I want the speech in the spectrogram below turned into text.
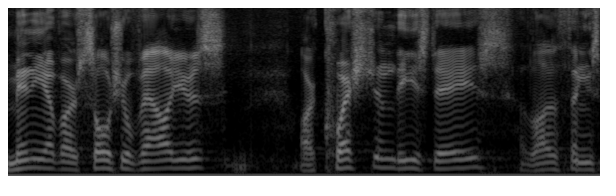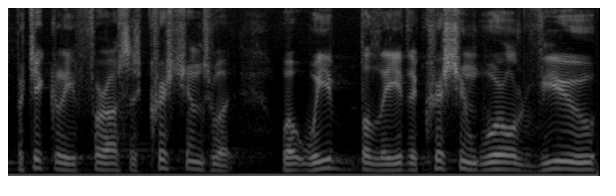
Many of our social values are questioned these days. A lot of things, particularly for us as Christians, what, what we believe, the Christian worldview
